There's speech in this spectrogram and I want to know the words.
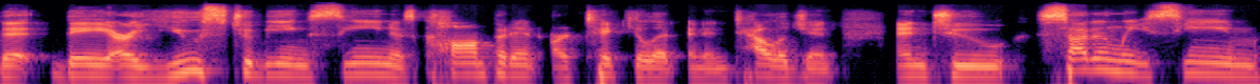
that they are used to being seen as competent articulate and intelligent and to suddenly seem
